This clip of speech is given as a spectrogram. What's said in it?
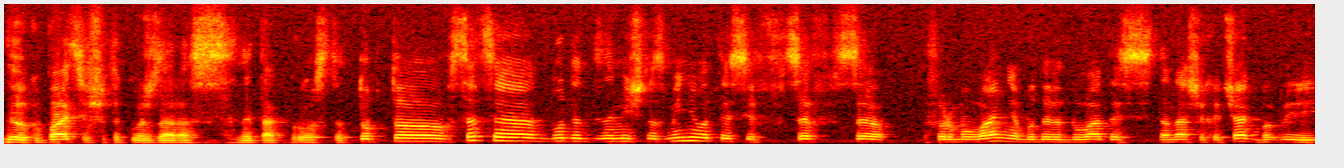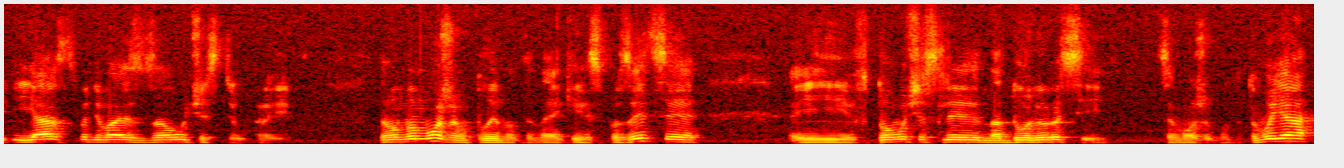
деокупацію, що також зараз не так просто. Тобто, все це буде динамічно змінюватися, і це все формування буде відбуватись на наших очах, і я сподіваюся, за участі України. Тому ми можемо вплинути на якісь позиції, і в тому числі на долю Росії. Це може бути. Тому я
